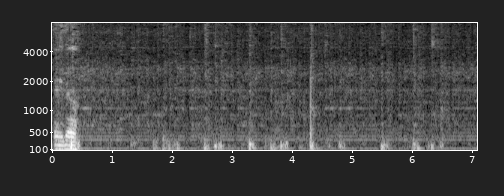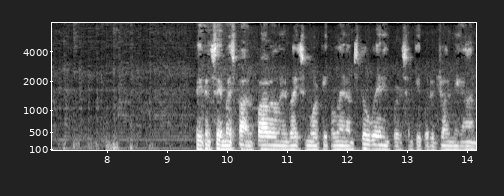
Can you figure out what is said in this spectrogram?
There you go. You can save my spot and follow and invite some more people in. I'm still waiting for some people to join me on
